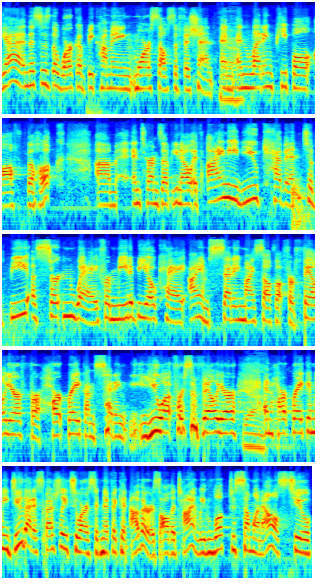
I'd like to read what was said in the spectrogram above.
Yeah, and this is the work of becoming more self-sufficient and yeah. and letting people off the hook um, in terms of, you know, if I need you, Kevin, to be a certain way for me to be okay, I am setting myself up for failure, for heartbreak. I'm setting you up for some failure yeah. and heartbreak. And we do that, especially to our significant others all the time. We look to someone else to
